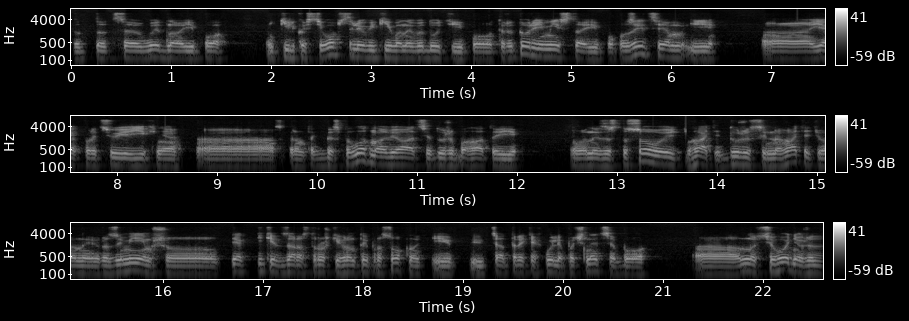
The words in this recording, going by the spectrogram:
тобто це видно і по кількості обстрілів, які вони ведуть, і по території міста, і по позиціям, і е, як працює їхня, е, скажімо так, безпілотна авіація. Дуже багато її вони застосовують, гатять дуже сильно гатять. Вони розуміємо, що як тільки зараз трошки ґрунти просохнуть, і, і ця третя хвиля почнеться, бо е, ну сьогодні вже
